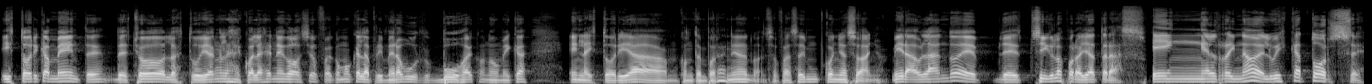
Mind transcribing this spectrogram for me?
históricamente, de hecho lo estudian en las escuelas de negocios, fue como que la primera burbuja económica en la historia um, contemporánea. Eso fue hace un coñazo de años. Mira, hablando de, de siglos por allá atrás, en el reinado de Luis XIV,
